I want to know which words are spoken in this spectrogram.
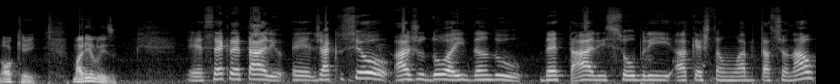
Ok. Maria Luísa. É, secretário, é, já que o senhor ajudou aí dando detalhes sobre a questão habitacional,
